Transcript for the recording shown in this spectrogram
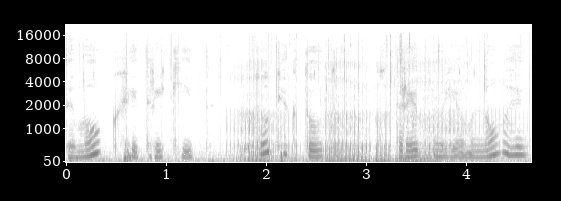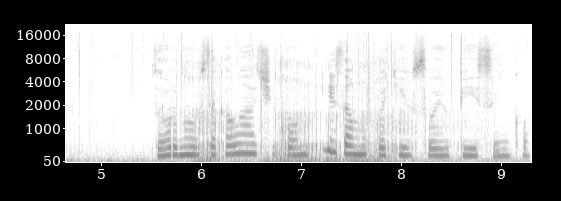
Димок хитрий кіт, тут як тут, стрибнув йому ноги, згорнувся калачиком і замуркотів свою пісеньку.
